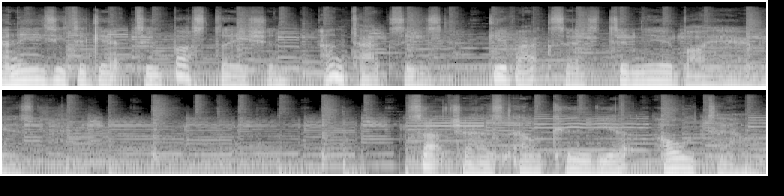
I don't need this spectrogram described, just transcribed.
An easy to get to bus station and taxis give access to nearby areas such as Alcudia Old Town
